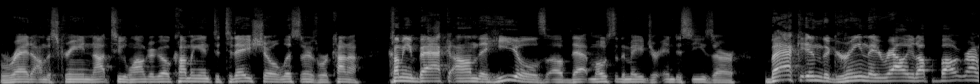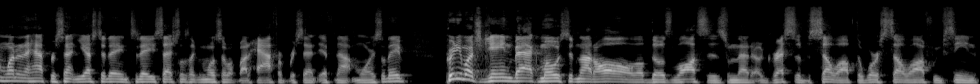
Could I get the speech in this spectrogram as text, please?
red on the screen not too long ago. Coming into today's show, listeners were kind of coming back on the heels of that. Most of the major indices are back in the green. They rallied up about around one and a half percent yesterday, and today's session looks like most of about half a percent, if not more. So they've pretty much gained back most, if not all, of those losses from that aggressive sell off, the worst sell off we've seen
